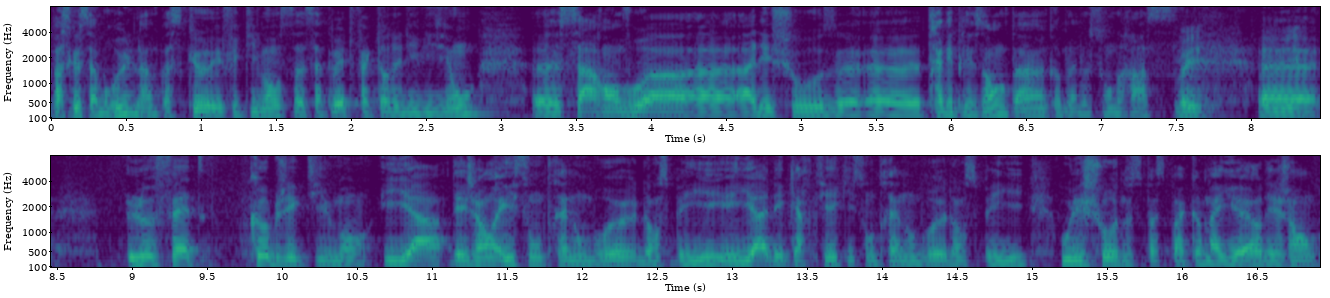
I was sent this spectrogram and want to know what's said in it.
parce que ça brûle, hein, parce que effectivement, ça, peut être facteur de division, ça renvoie à, des choses très déplaisantes, hein, comme la notion de race. oui. Le fait qu'objectivement, il y a des gens, et ils sont très nombreux dans ce pays, et il y a des quartiers qui sont très nombreux dans ce pays, où les choses ne se passent pas comme ailleurs, des gens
